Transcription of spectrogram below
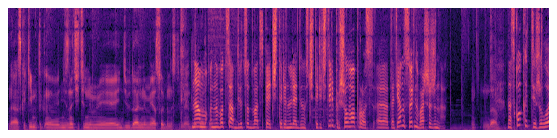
э, с какими-то э, незначительными индивидуальными особенностями. Нам каждого. на WhatsApp 925-409-94-4 пришел вопрос. Э, Татьяна Сорина, ваша жена. Да. Насколько тяжело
